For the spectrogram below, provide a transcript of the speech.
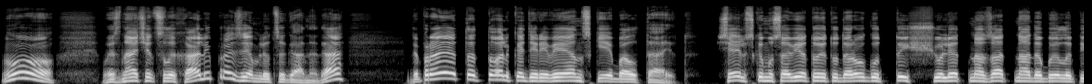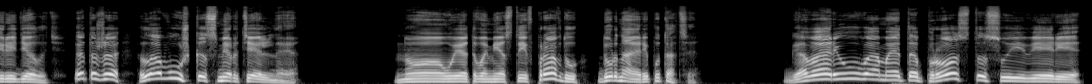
О, вы, значит, слыхали про землю цыгана, да? Да про это только деревенские болтают. Сельскому совету эту дорогу тысячу лет назад надо было переделать. Это же ловушка смертельная. Но у этого места и вправду дурная репутация. Говорю вам, это просто суеверие.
